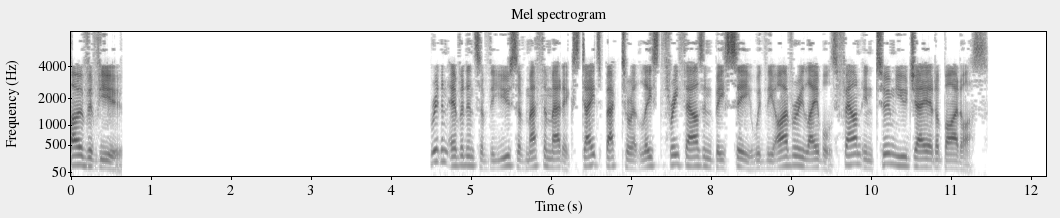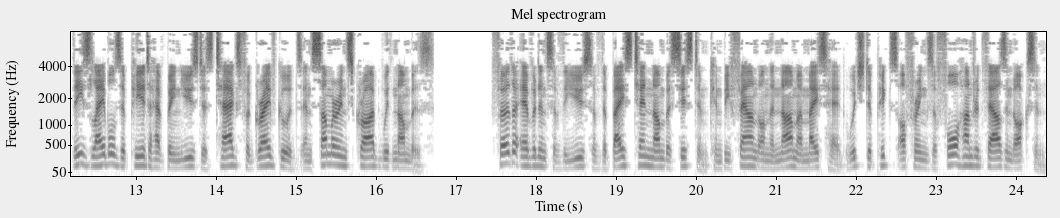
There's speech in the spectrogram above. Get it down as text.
Overview Written evidence of the use of mathematics dates back to at least 3000 BC with the ivory labels found in Tomb Uj at Abydos. These labels appear to have been used as tags for grave goods and some are inscribed with numbers. Further evidence of the use of the base 10 number system can be found on the Narmer macehead which depicts offerings of 400,000 oxen,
